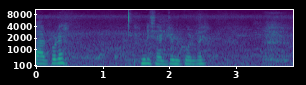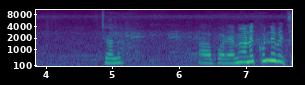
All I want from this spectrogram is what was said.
তারপরে বিসর্জন করবে। চলো, আর পরে আমি অনেকক্ষণ নেমেছি।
